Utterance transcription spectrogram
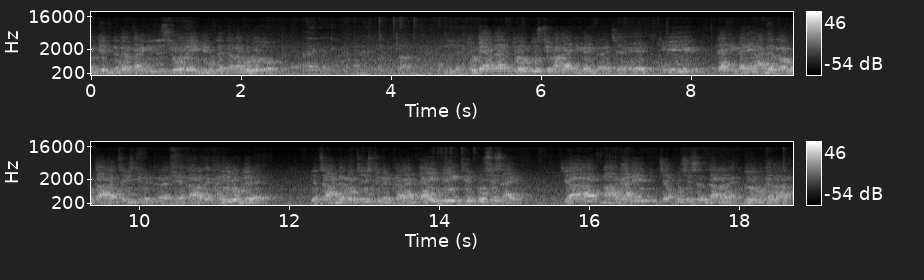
इथे नगरपालिकेचे शिवर आहे मी उद्या त्यांना बोलवतो. तुम्ही आता दोन गोष्टी मला या ठिकाणी करायच्या आहेत की त्या ठिकाणी अंडरग्राऊंड ताराचं एस्टिमेट करायचे या ताराच्या खाली लोडलेलं आहे याचं अंडरग्राऊंडचं एस्टिमेट करा. टाइमिंग जे प्रोसेस आहे ज्या मार्गाने तुमच्या प्रोसेसर जाणार आहे बरोबर जाणार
